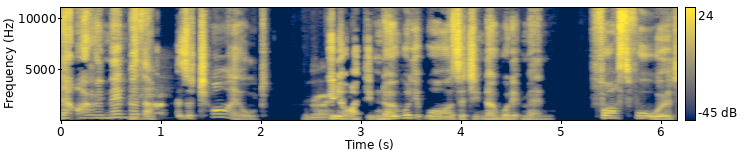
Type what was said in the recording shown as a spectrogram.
Now, I remember mm. that as a child. Right. You know, I didn't know what it was, I didn't know what it meant. Fast forward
